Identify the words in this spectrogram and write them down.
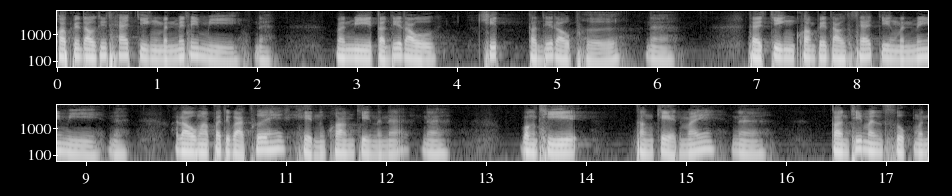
ความเป็นเราที่แท้จริงมันไม่ได้มีนะมันมีตอนที่เราคิดตอนที่เราเผลอนะแต่จริงความเป็นเราที่แท้จริงมันไม่มีนะ เรามาปฏิบัติเพื่อให้เห็นความจริงนั้นนะนะ บางทีสังเกตไหมนะตอนที่มันสุขมัน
